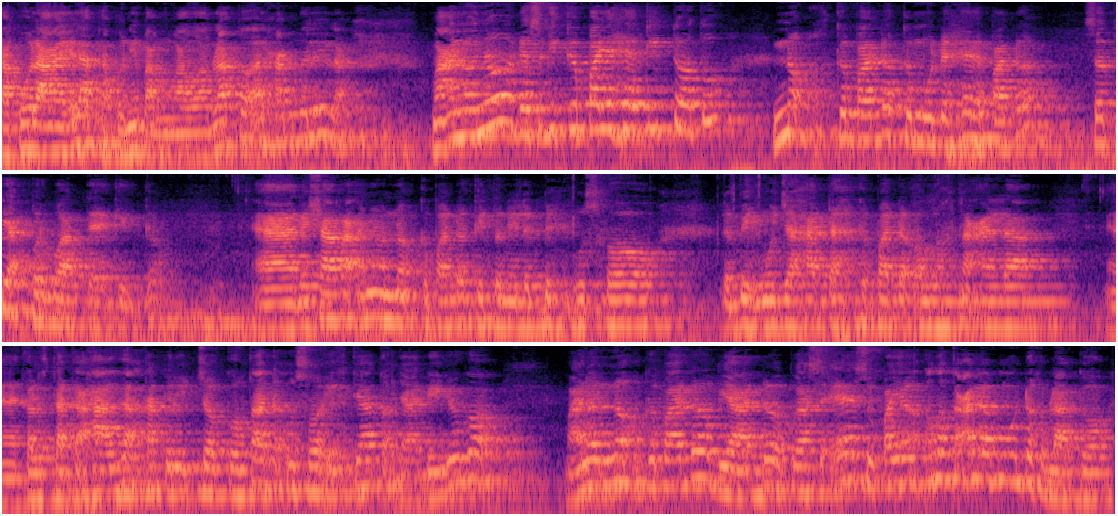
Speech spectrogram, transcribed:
Kapul lain lah. Kapul ni bangun awal belakang. Alhamdulillah. Maknanya dari segi kepayahan kita tu nak kepada kemudahan pada setiap perbuatan kita. Ha, syaratnya nak kepada kita ni lebih usaha, lebih mujahadah kepada Allah Taala. Ha, kalau setakat harap tapi dicokoh tak ada usaha ikhtiar tak jadi juga. Mana nak kepada biar ada perasaan supaya Allah Taala mudah belaka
